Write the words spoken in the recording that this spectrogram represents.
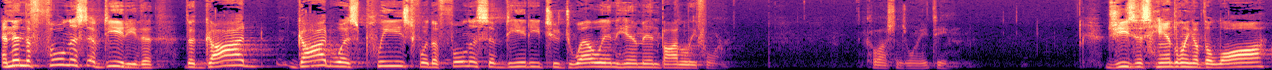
And then the fullness of deity, the, the God, God was pleased for the fullness of deity to dwell in him in bodily form. Colossians 1:18. Jesus' handling of the law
